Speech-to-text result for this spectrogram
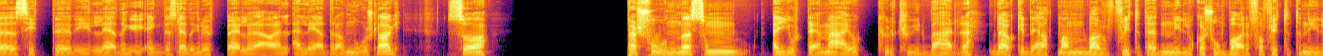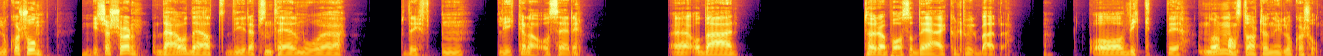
eh, sitter i leder, Egdes ledergruppe eller er, er leder av noe slag, så personene som er gjort det med, er jo kulturbærere. Det er jo ikke det at man bare flytter til en ny lokasjon bare for å flytte til en ny lokasjon Mm. i seg sjøl. Det er jo det at de representerer noe bedriften liker, da, og ser i. Eh, og der tør jeg påstå at det er kulturbærere. Og viktig når man starter en ny lokasjon.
